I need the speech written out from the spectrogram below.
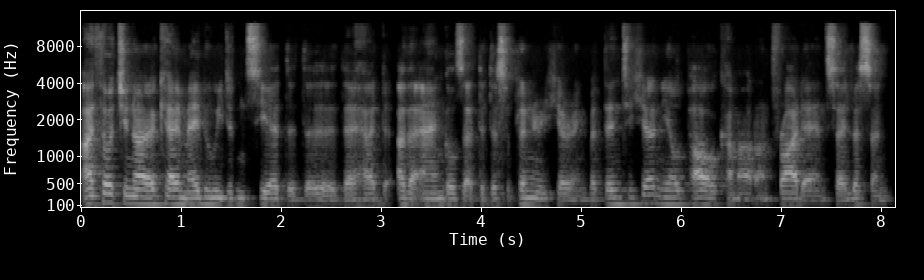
I thought, you know, okay, maybe we didn't see it. That the, they had other angles at the disciplinary hearing. But then to hear Neil Powell come out on Friday and say, listen,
